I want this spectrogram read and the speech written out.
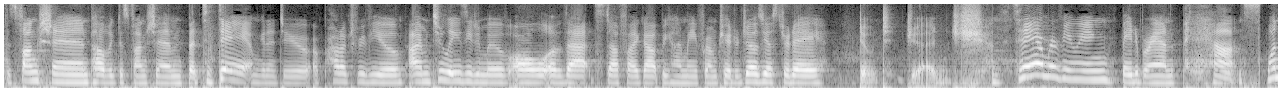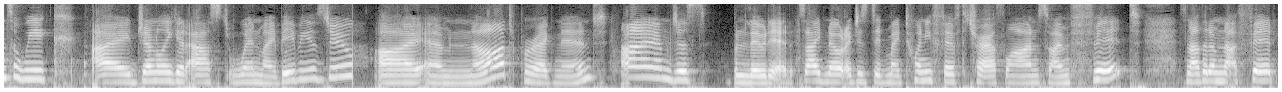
dysfunction, pelvic dysfunction, but today I'm gonna do a product review. I'm too lazy to move all of that stuff I got behind me from Trader Joe's yesterday. Don't judge. Today I'm reviewing Betabrand pants. Once a week, I generally get asked when my baby is due. I am not pregnant. I am just bloated. Side note, I just did my 25th triathlon, so I'm fit. It's not that I'm not fit.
